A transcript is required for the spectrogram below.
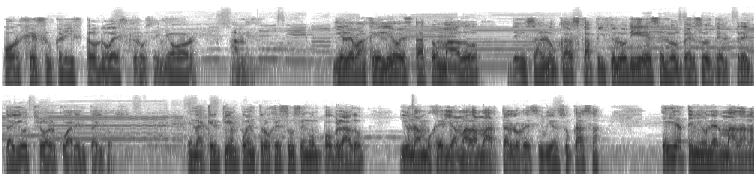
por Jesucristo nuestro Señor. Amén. Y el Evangelio está tomado de San Lucas capítulo 10 en los versos del 38 al 42. En aquel tiempo entró Jesús en un poblado y una mujer llamada Marta lo recibió en su casa. Ella tenía una hermana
